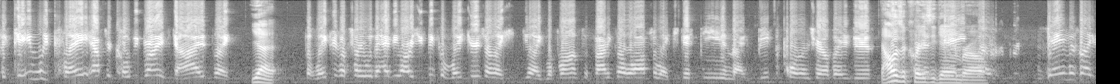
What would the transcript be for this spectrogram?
the game we play after Kobe Bryant died, like Yeah. the Lakers are playing with a heavy heart. You think the Lakers are like you know, like LeBron's about to go off for like 50 and like beat the Portland Trailblazers? That was a crazy then game, bro. Like, Dame is like,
